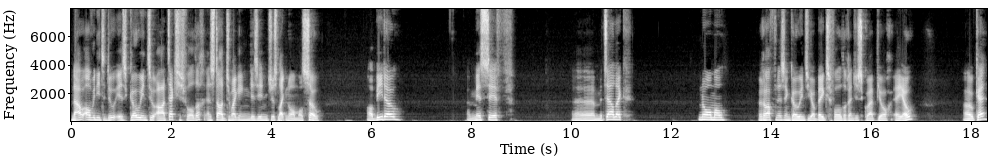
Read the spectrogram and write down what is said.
Now all we need to do is go into our textures folder and start dragging this in just like normal. So albedo, emissive, uh, metallic, normal, roughness and go into your bakes folder and just grab your AO. Okay,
